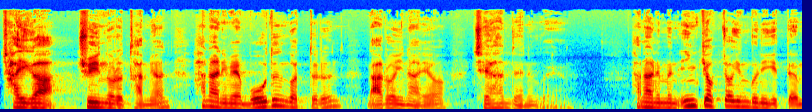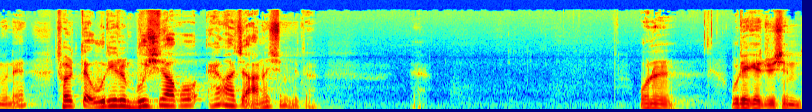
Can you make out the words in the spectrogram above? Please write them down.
자기가 주인 노릇하면 하나님의 모든 것들은 나로 인하여 제한되는 거예요. 하나님은 인격적인 분이기 때문에 절대 우리를 무시하고 행하지 않으십니다. 오늘 우리에게 주신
